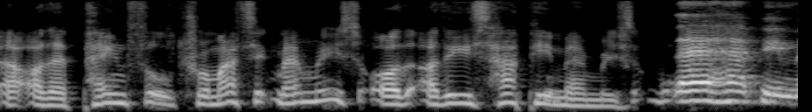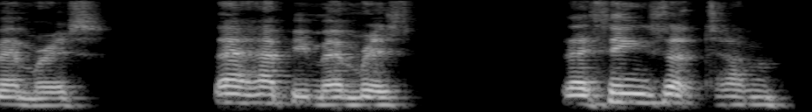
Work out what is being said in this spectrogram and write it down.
uh, are there painful, traumatic memories, or are these happy memories? They're happy memories. They're happy memories. They're things that um,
